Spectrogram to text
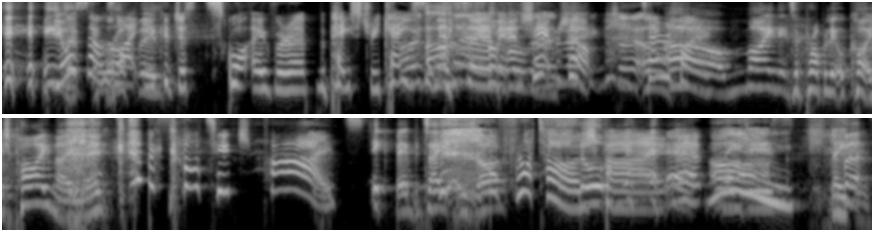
Yours sounds like you could just squat over a, pastry case and then serve it at chip shop. Terrifying. Oh, mine! It's a proper little cottage pie moment. A cottage pie. Stick a bit of potatoes A on. frottage So- pie. yeah. Uh, Ladies. mm. Ladies. But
